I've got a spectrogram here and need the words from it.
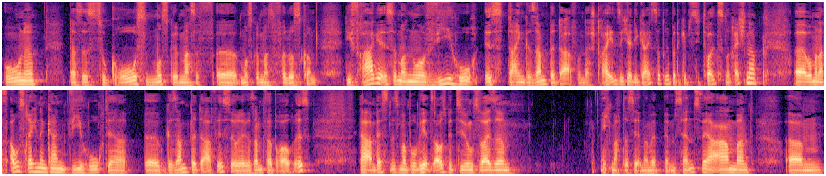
ohne dass es zu großen Muskelmasse, äh, Muskelmasseverlust kommt. Die Frage ist immer nur, wie hoch ist dein Gesamtbedarf? Und da streiten sich ja die Geister drüber. Da gibt es die tollsten Rechner, äh, wo man das ausrechnen kann, wie hoch der äh, Gesamtbedarf ist oder der Gesamtverbrauch ist. Ja, am besten ist, man probiert es aus, beziehungsweise ich mache das ja immer mit, mit dem Senseware-Armband, ähm,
